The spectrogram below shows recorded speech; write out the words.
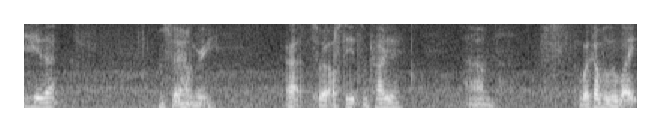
Do you hear that? I'm so hungry. Alright, so we're off to hit some cardio. Um, I woke up a little late,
